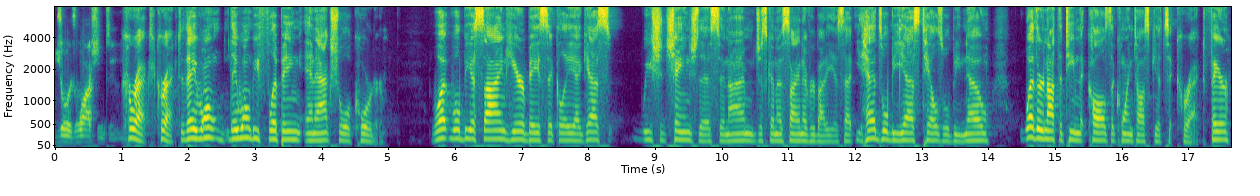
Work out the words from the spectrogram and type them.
George Washington. Correct, correct. They won't they won't be flipping an actual quarter. What will be assigned here basically, I guess we should change this and I'm just going to assign everybody is that heads will be yes, tails will be no, whether or not the team that calls the coin toss gets it correct. Fair?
